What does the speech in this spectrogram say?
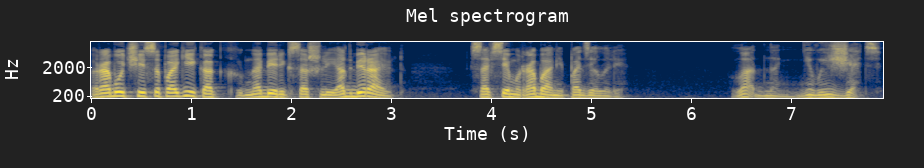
Рабочие сапоги, как на берег сошли, отбирают. Совсем рабами поделали. Ладно, не выезжать.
